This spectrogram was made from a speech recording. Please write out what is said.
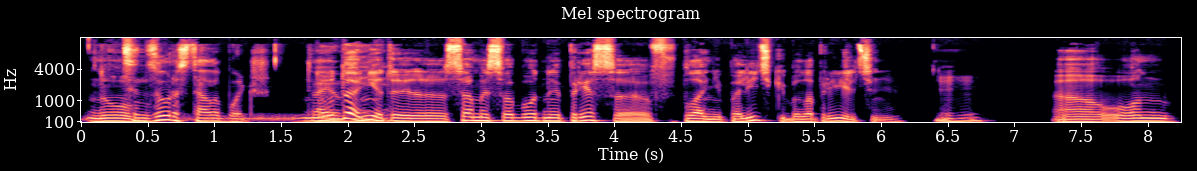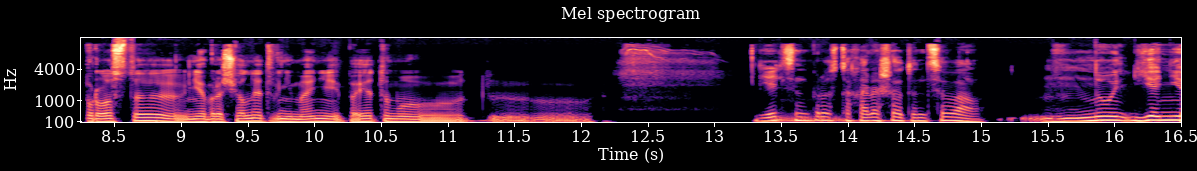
ну, Цензуры стало больше. Ну да, мнение. нет, э, самая свободная пресса в плане политики была при Ельцине. Угу. Он просто не обращал на это внимания, и поэтому... Э, Ельцин просто хорошо танцевал. Ну, я не,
